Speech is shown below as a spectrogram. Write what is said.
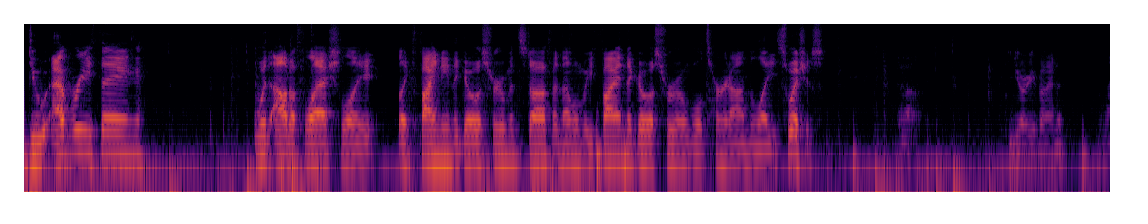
do everything without a flashlight, like finding the ghost room and stuff, and then when we find the ghost room, we'll turn on the light switches. Oh, Did you already find it? no,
